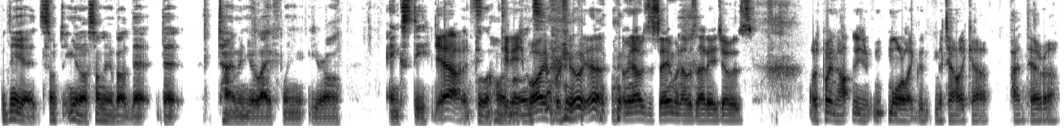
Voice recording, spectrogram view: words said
But then yeah, it's something you know something about that that time in your life when you're all angsty. Yeah, And full of teenage boy for sure. Yeah, I mean, I was the same when I was that age. I was, I was playing ho- you know, more like the Metallica, Pantera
